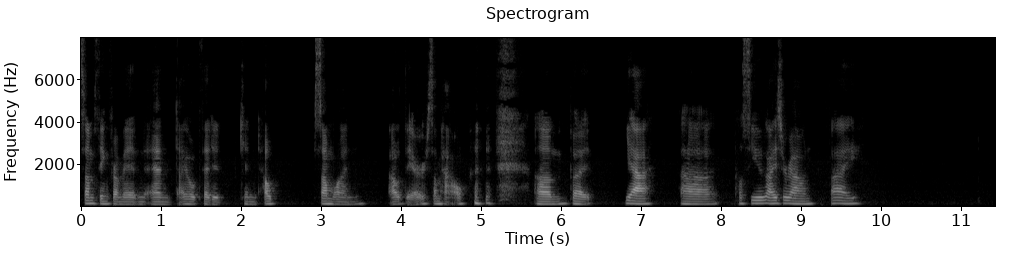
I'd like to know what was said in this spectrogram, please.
something from it, and, and, I hope that it can help someone out there somehow. um, but yeah, uh, I'll see you guys around. Bye.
